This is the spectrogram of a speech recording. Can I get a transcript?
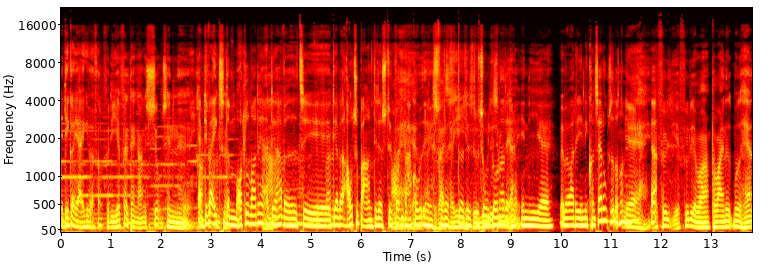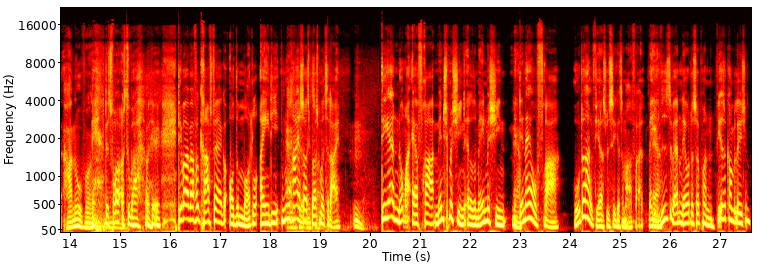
Ja, det gør jeg ikke i hvert fald. Fordi jeg faldt engang i søvn til en uh, Jamen, det var ikke til The Model, var det? At det har været til det har været Autobahn, det der stykke, Åh, hvor den ja, bare går ud. ja, Jeg det var det, altså det, det, det ligesom blunder der det. inde i, øh, hvad var det, inde i koncerthuset eller sådan noget? Ja, jeg, følte, jeg følte, jeg var på vej ned mod Han- Hannover. Ja, det tror jeg også, du var. Det var i hvert fald Kraftværk og The Model. Og egentlig, nu Ja, ja, har det jeg så et spørgsmål til dig. Mm. Det her nummer er fra Mensch Machine, eller The Man Machine, men Ja. ja. den er jo fra 78, hvis ikke jeg tager meget fejl. Hvad ja. Ja. i videste verden laver det så på en 80'er compilation?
